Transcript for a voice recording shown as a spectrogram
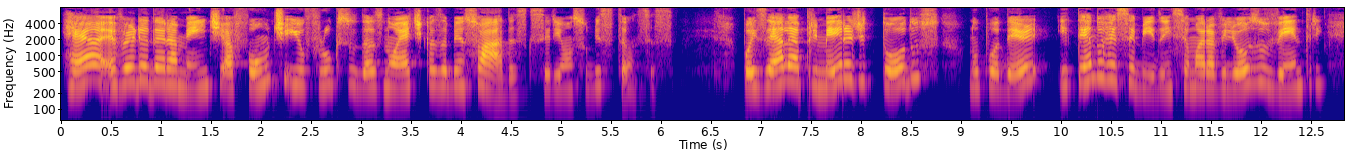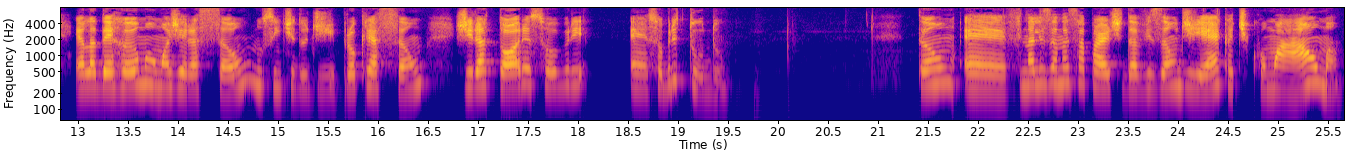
Rhea é verdadeiramente a fonte e o fluxo das noéticas abençoadas, que seriam as substâncias pois ela é a primeira de todos no poder e, tendo recebido em seu maravilhoso ventre, ela derrama uma geração, no sentido de procriação, giratória sobre, é, sobre tudo. Então, é, finalizando essa parte da visão de Hecate como a alma,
